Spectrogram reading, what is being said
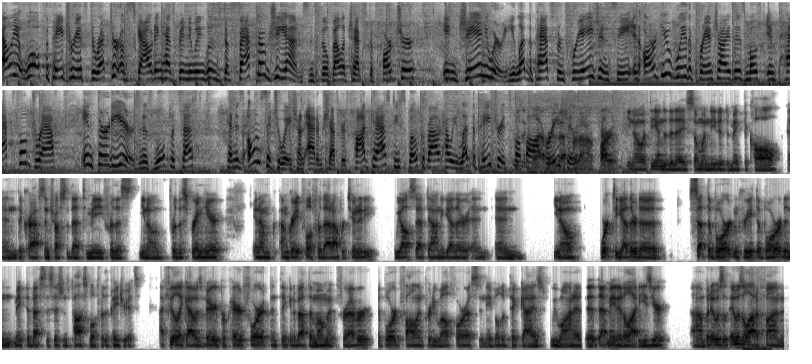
Eliot Wolf, the Patriots director of scouting, has been New England's de facto GM since Bill Belichick's departure in January. He led the Pats through free agency in arguably the franchise's most impactful draft in 30 years. And as Wolf assessed in his own situation on Adam Schefter's podcast, he spoke about how he led the Patriots football operations. Effort on our part. You know, at the end of the day, someone needed to make the call, and the Krafts entrusted that to me for this, you know, for the spring here. And I'm I'm grateful for that opportunity. We all sat down together and and you know worked together to set the board and create the board and make the best decisions possible for the Patriots. I feel like I was very prepared for it, been thinking about the moment forever. The board fallen pretty well for us and able to pick guys we wanted. That made it a lot easier. Um, but it was it was a lot of fun.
